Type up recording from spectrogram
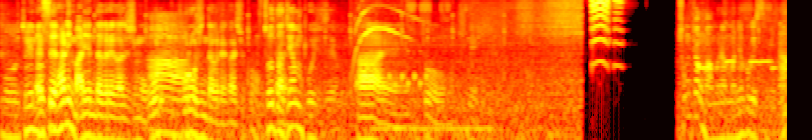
뭐 저희는 SL 할인 많이 된다 그래가지고 지금 오- 아. 보러 오신다 그래가지고. 저도 나중에 예. 한번 보여주세요. 아 예. 또 네. 총평 마무리 한번 해보겠습니다.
